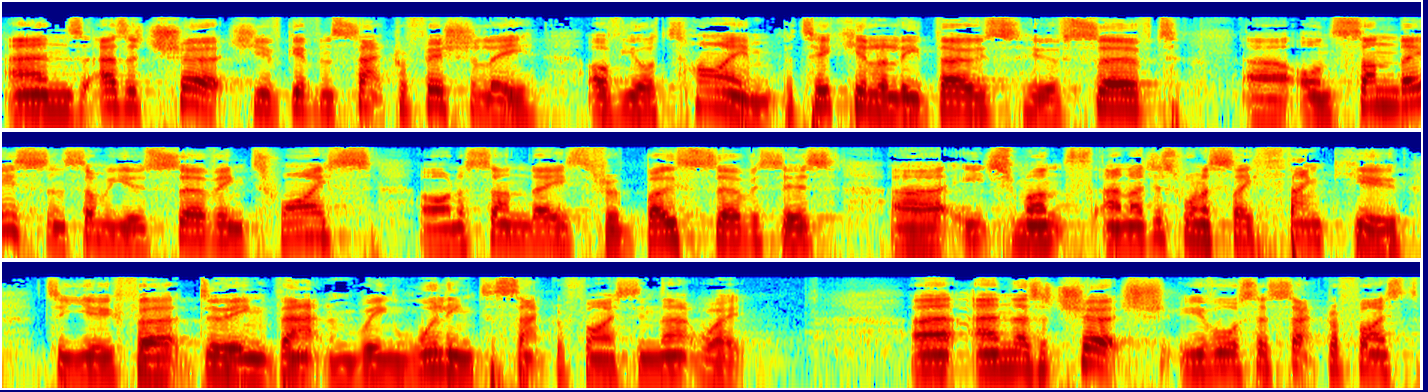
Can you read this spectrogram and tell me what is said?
And as a church, you've given sacrificially of your time, particularly those who have served uh, on Sundays, and some of you are serving twice on a Sunday through both services uh, each month. And I just want to say thank you to you for doing that and being willing to sacrifice in that way. Uh, and as a church, you've also sacrificed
